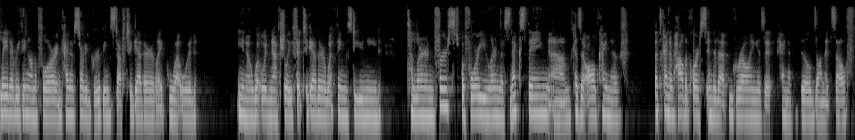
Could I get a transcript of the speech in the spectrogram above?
laid everything on the floor and kind of started grouping stuff together like what would you know what would naturally fit together what things do you need to learn first before you learn this next thing because um, it all kind of that's kind of how the course ended up growing as it kind of builds on itself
